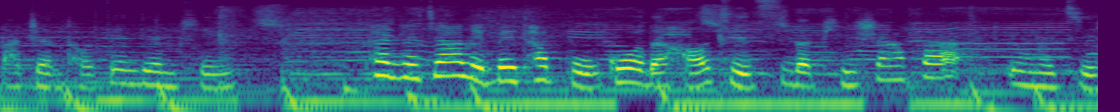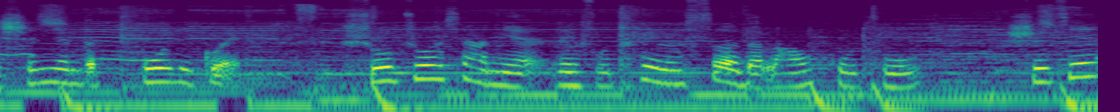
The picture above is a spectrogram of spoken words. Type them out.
把枕头垫垫平。看着家里被他补过的好几次的皮沙发，用了几十年的玻璃柜，书桌下面那幅褪了色的老虎图，时间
